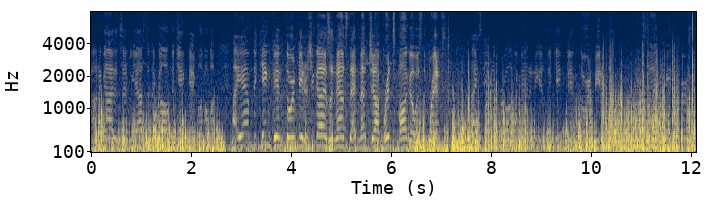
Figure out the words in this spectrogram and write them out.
Not a guy that said we asked him to call him the Kingpin, blah, blah, blah. I Kingpin, Thorne Peters. You guys announced that nut job, Prince Mongo, is the Prince. I stand up for all humanity as the Kingpin, Thorne Peters. It's time to be the first to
